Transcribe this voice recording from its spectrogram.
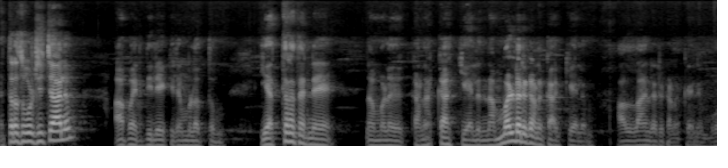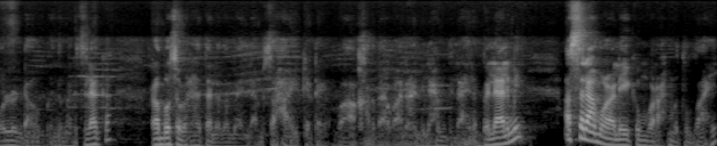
എത്ര സൂക്ഷിച്ചാലും ആ പരിധിയിലേക്ക് നമ്മളെത്തും. എത്ര തന്നെ നമ്മൾ കണക്കാക്കിയാലും നമ്മളുടെ ഒരു കണക്കാക്കിയാലും അള്ളാഹിന്റെ ഒരു കണക്കിന് മുകളിലുണ്ടാവും എന്ന് മനസ്സിലാക്കുക. റബ്ബു സുബഹത്തല്ല നമ്മെല്ലാം സഹായിക്കട്ടെ. വാഹർദാൻ അലഹമുല്ലാ റബ്ബുലാലമീൻ അസ്സാം വലൈക്കും വറഹമത്തല്ലാഹി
